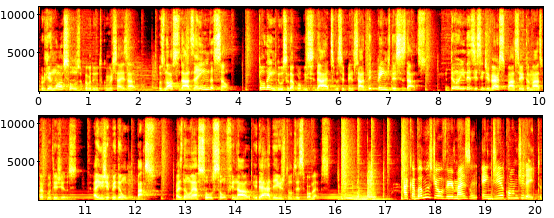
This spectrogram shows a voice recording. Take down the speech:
porque nós somos o produto comercializado. Os nossos dados ainda são. Toda a indústria da publicidade, se você pensar, depende desses dados. Então ainda existem diversos passos a tomados para protegê-los. A IGP deu um passo, mas não é a solução final e derradeira de todos esses problemas. Acabamos de ouvir mais um Em Dia com o Direito,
